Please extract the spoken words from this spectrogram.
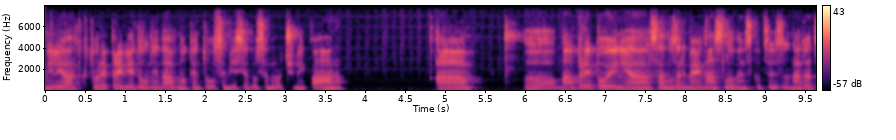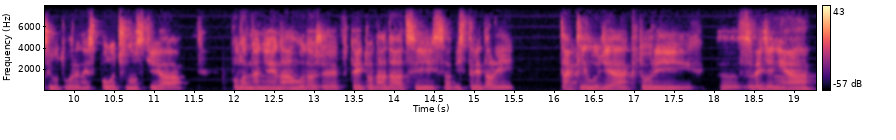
miliard, ktoré previedol nedávno tento 88-ročný pán. A má prepojenia samozrejme aj na Slovensko cez nadáciu otvorenej spoločnosti a podľa mňa nie je náhoda, že v tejto nadácii sa vystriedali takí ľudia, ktorí e, z vedenia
